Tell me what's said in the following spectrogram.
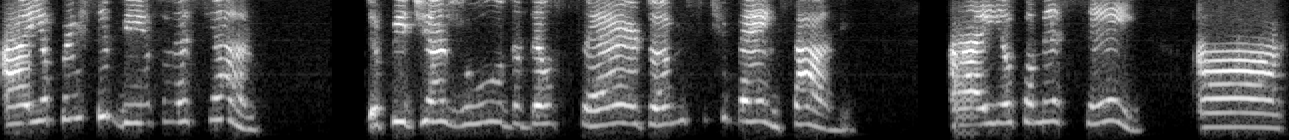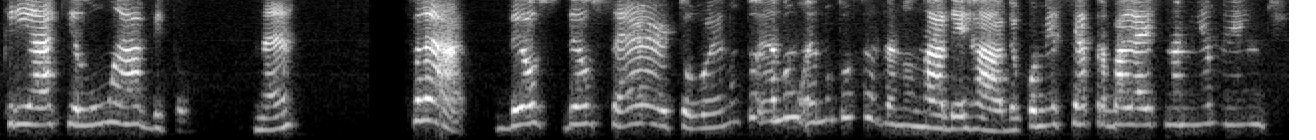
Aí eu percebi, eu falei assim, ah, eu pedi ajuda, deu certo, eu me senti bem, sabe? Aí eu comecei a criar aquilo um hábito, né? Falei, ah, deu, deu certo, eu não, tô, eu, não, eu não tô fazendo nada errado. Eu comecei a trabalhar isso na minha mente.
